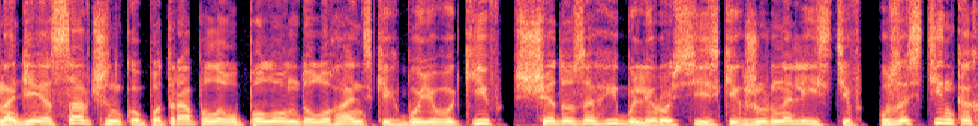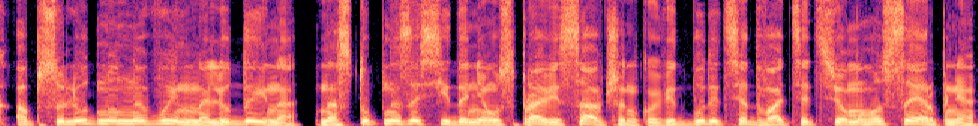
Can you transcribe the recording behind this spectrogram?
Надія Савченко потрапила у полон до луганських бойовиків ще до загибелі російських журналістів. У застінках абсолютно невинна людина. Наступне засідання у справі Савченко відбудеться 27 серпня.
